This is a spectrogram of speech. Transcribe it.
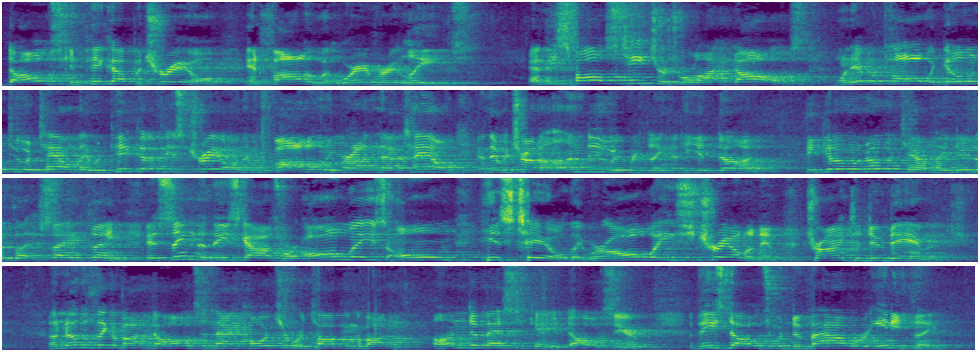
Dogs can pick up a trail and follow it wherever it leads. And these false teachers were like dogs. Whenever Paul would go into a town, they would pick up his trail and they would follow him right in that town, and they would try to undo everything that he had done. He'd go to another town, they'd do the th- same thing. It seemed that these guys were always on his tail, they were always trailing him, trying to do damage. Another thing about dogs in that culture, we're talking about undomesticated dogs here. These dogs would devour anything.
